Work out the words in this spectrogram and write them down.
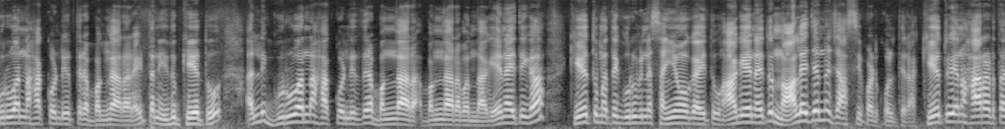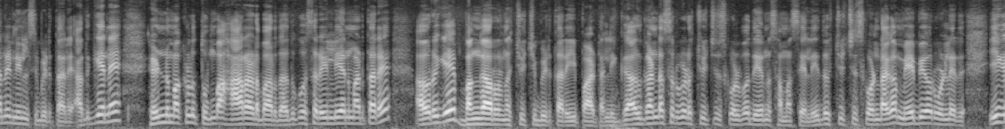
ಗುರುವನ್ನು ಹಾಕ್ಕೊಂಡಿರ್ತೀರ ಬಂಗಾರ ರೈಟ್ ತಾನೆ? ಇದು ಕೇತು, ಅಲ್ಲಿ ಗುರುವನ್ನು ಹಾಕ್ಕೊಂಡಿರ್ತೀರ ಬಂಗಾರ ಬಂಗಾರ ಬಂದಾಗ. ಏನಾಯ್ತು ಈಗ? ಕೇತು ಮತ್ತು ಗುರುವಿನ ಸಂಯೋಗ ಆಯಿತು. ಹಾಗೇನಾಯಿತು ನಾಲೆಜನ್ನು ಜಾಸ್ತಿ ಪಡ್ಕೊಳ್ತೀರಾ. ಕೇತು ಏನು ಹಾರಾಡ್ತಾನೆ ನಿಲ್ಲಿಸಿಬಿಡ್ತಾನೆ. ಅದಕ್ಕೇನೆ ಹೆಣ್ಣು ಮಕ್ಕಳು ತುಂಬ ಹಾರಾಡಬಾರ್ದು. ಅದಕ್ಕೋಸ್ಕರ ಇಲ್ಲಿ ಏನು ಮಾಡ್ತಾರೆ? ಅವರಿಗೆ ಬಂಗಾರವನ್ನು ಚುಚ್ಚಿ ಬಿಡ್ತಾರೆ ಈ ಪಾಟಲ್ಲಿ ಗಂಡಸರು ಕೂಡ ಚುಚ್ಚಿಸ್ಕೊಳ್ಬೋದು, ಏನು ಸಮಸ್ಯೆ ಇಲ್ಲ. ಇದು ಚುಚ್ಚಿಸ್ಕೊಂಡಾಗ ಮೇ ಬಿ ಅವ್ರು ಒಳ್ಳೆಯದು ಈಗ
